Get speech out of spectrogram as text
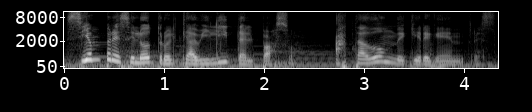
Siempre es el otro el que habilita el paso, hasta dónde quiere que entres.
